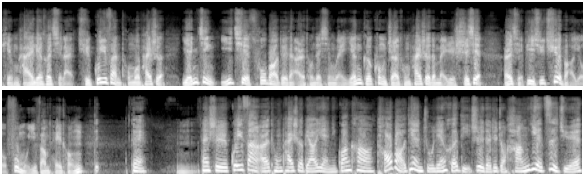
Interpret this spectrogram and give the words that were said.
品牌联合起来，去规范童模拍摄，严禁一切粗暴对待儿童的行为，严格控制儿童拍摄的每日时限，而且必须确保有父母一方陪同。对，对，嗯。但是规范儿童拍摄表演，你光靠淘宝店主联合抵制的这种行业自觉，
